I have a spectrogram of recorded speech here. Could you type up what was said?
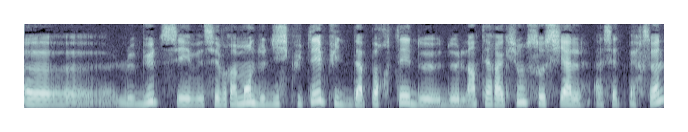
Euh, le but c'est vraiment de discuter puis d'apporter de, de l'interaction sociale à cette personne.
